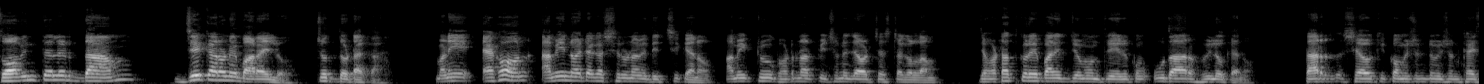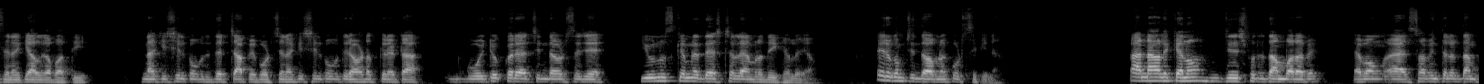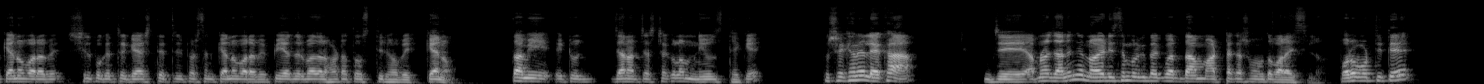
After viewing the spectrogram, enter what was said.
Soybean তেলের দাম যে কারণে বাড়াইলো, চোদ্দ টাকা। মানে এখন আমি নয় টাকার শিরোনামে দিচ্ছি কেন? আমি একটু ঘটনার পিছনে যাওয়ার চেষ্টা করলাম যে হঠাৎ করে বাণিজ্য মন্ত্রী এরকম উদার হইল কেন? তার সেও কি কমিশন টমিশন খাইছে নাকি আলগাপাতি? নাকি শিল্পপতিদের চাপে পড়ছে? নাকি শিল্পপতিরা হঠাৎ করে একটা বৈঠক করে চিন্তা করছে যে ইউনুস কেমনে দেশ ঠেলে আমরা দেখে লইয়াম? এরকম চিন্তা ভাবনা করছে কিনা? আর না হলে কেন জিনিসপত্রের দাম বাড়াবে? এবং সয়াবিন তেলের দাম কেন বাড়াবে? শিল্পক্ষেত্রে গ্যাস তেত্রিশ পার্সেন্ট কেন বাড়াবে? পেঁয়াজের বাজার হঠাৎ অস্থির হবে কেন? তো আমি একটু জানার চেষ্টা করলাম নিউজ থেকে। তো সেখানে লেখা যে, আপনারা জানেন যে নয় ডিসেম্বর কিন্তু একবার দাম আট টাকা সম্ভবত বাড়াইছিল। পরবর্তীতে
